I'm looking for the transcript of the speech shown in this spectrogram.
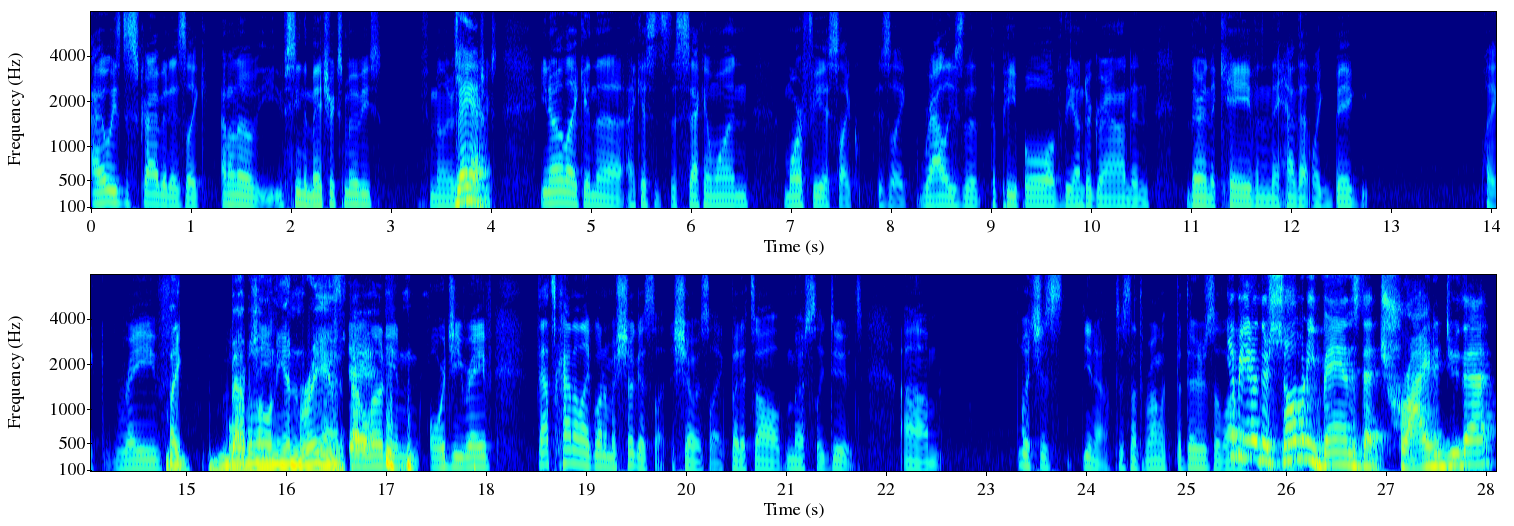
I always describe it as like I don't know you've seen the Matrix movies. You familiar with Yeah, the yeah. Matrix? You know, like in the I guess it's the second one. Morpheus like is like rallies the the people of the underground and they're in the cave and then they have that like big like rave Like Babylonian rave. yeah, Babylonian orgy rave. That's kind of like what a Meshuggah's show is like, but it's all mostly dudes. Um, which is, you know, there's nothing wrong with but there's a lot Yeah, but you know, there's so many bands that try to do that.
